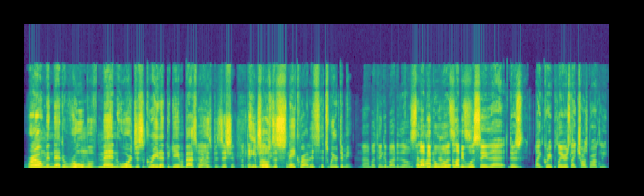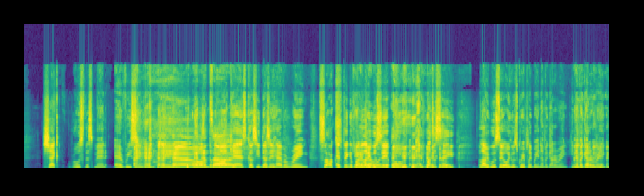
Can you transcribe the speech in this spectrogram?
realm in that room of men who are just great at the game of basketball at No, his position. but And he chose it. the snake route. It's it's weird to me. Nah, but think about it though. A lot a of people lot of will. A lot of people nonsense. will say that there's like great players like Charles Barkley. Shaq roasts this man every single day on the the time. podcast because he doesn't have a ring. Sucks. And think about it. A lot of people got say, "Oh, I'm about to say." A lot of people would say, "Oh, he was a great player, but he never got a ring. He never got a ring." yeah,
